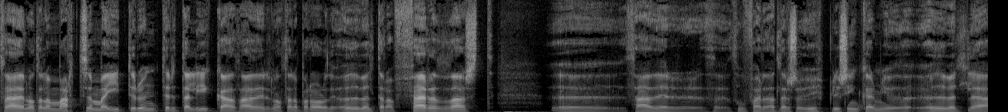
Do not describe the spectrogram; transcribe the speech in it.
það er náttúrulega margt sem að ítir undir þetta líka, það er náttúrulega bara orðið auðveldar að ferðast. Uh, það er þú færði allar þessu upplýsingar mjög auðveldlega.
